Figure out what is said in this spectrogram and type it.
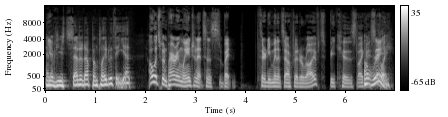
And Yeah. have you set it up and played with it yet? Oh, it's been powering my internet since about thirty minutes after it arrived because, like oh, I say, really?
